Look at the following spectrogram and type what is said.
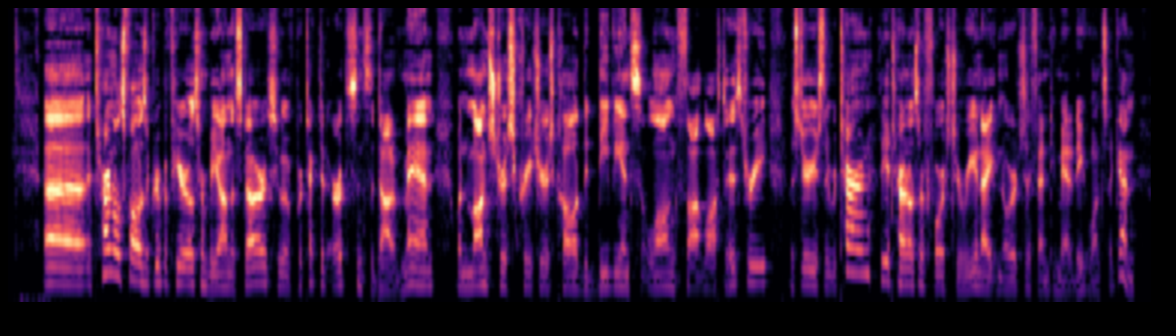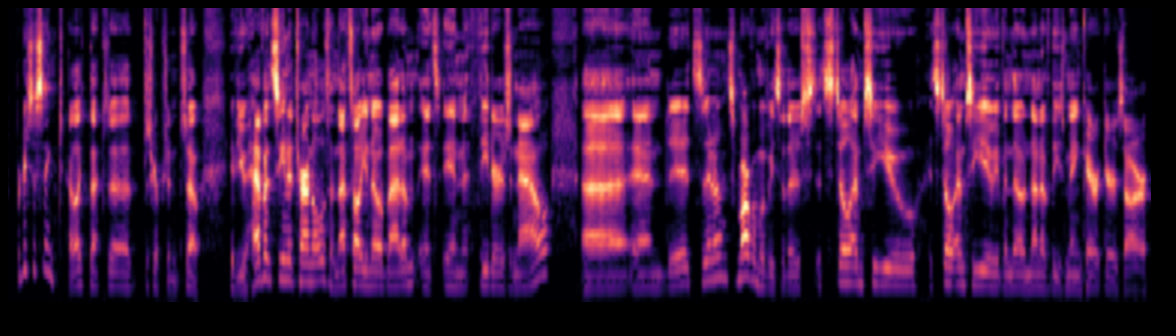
Uh, Eternals follows a group of heroes from beyond the stars who have protected Earth since the dawn of man. When monstrous creatures called the Deviants, long thought lost to history, mysteriously return, the Eternals are forced to reunite in order to defend humanity once again. Pretty succinct. I like that uh, description. So, if you haven't seen Eternals and that's all you know about them, it's in theaters now, uh, and it's you know it's a Marvel movie, so there's it's still MCU. It's still MCU, even though none of these main characters are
